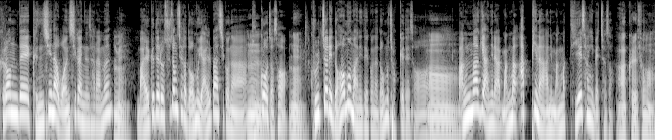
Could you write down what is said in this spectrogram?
그런데 근시나 원시가 있는 사람은 네. 말 그대로 수정체가 너무 얇아지거나 음. 두꺼워져서 네. 굴절이 너무 많이 되거나 너무 적게 돼서 어. 망막이 아니라 망막 앞이나 아니면 망막 뒤에 상이 맺혀서 아, 그래서.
